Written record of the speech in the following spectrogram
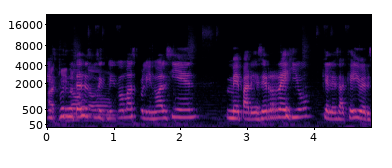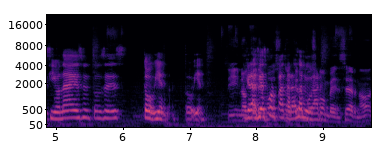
Aquí no, no... su ciclismo masculino al 100. Me parece regio que le saque diversión a eso, entonces todo bien, todo bien. Sí, no Gracias por pasar a saludar. convencer, ¿no?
